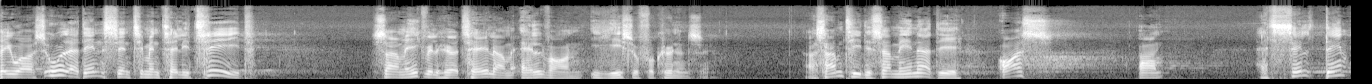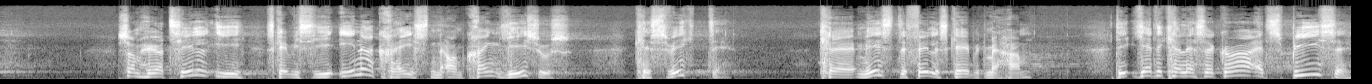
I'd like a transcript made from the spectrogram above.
River os ud af den sentimentalitet, som ikke vil høre tale om alvoren i Jesu forkyndelse. Og samtidig så minder det os om, at selv den, som hører til i, skal vi sige, inderkredsen omkring Jesus, kan svigte, kan miste fællesskabet med ham. Det, ja, det kan lade sig gøre at spise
